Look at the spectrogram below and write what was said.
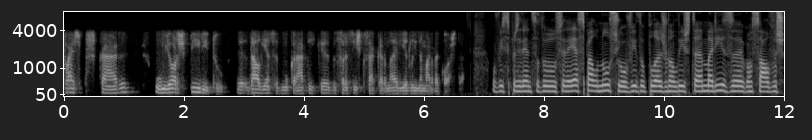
vai-se buscar o melhor espírito da Aliança Democrática de Francisco Sá Carneiro e Adelina Mar da Costa. O vice-presidente do CDS, Paulo Núncio, ouvido pela jornalista Marisa Gonçalves.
